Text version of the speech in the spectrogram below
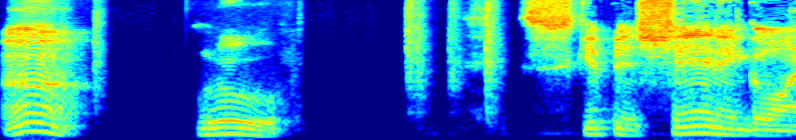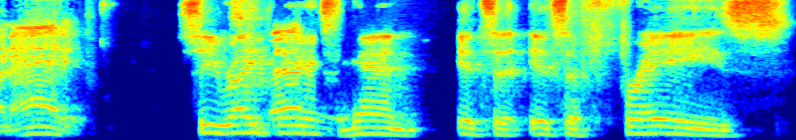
Uh, Ooh. Skip and Shannon going at it. See right So there, man. It's a it's a phrase.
